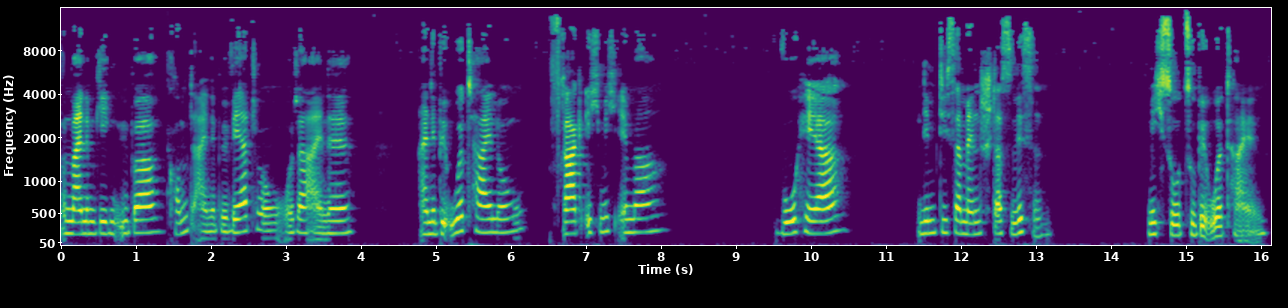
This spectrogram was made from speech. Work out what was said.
von meinem Gegenüber kommt eine Bewertung oder eine, eine Beurteilung, frage ich mich immer, woher nimmt dieser Mensch das Wissen, mich so zu beurteilen?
